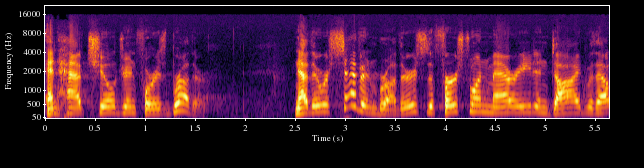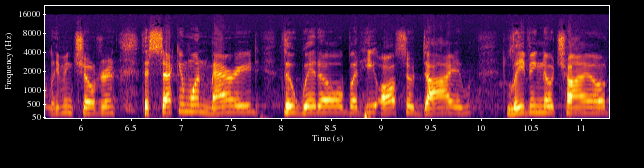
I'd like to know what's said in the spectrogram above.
and have children for his brother. Now, there were seven brothers. The first one married and died without leaving children. The second one married the widow, but he also died, leaving no child.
